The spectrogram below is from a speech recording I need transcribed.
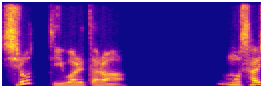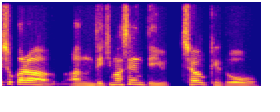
しろって言われたら、もう最初からあのできませんって言っちゃうけど、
